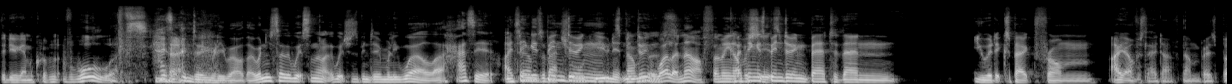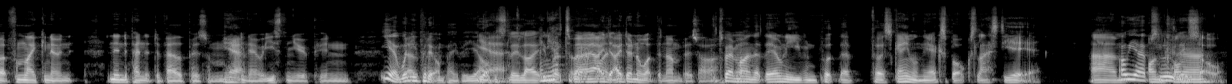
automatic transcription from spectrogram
video game equivalent of Woolworths. Has it been doing really well though? When you say the Witcher, something like the Witcher has been doing really well, uh, has it? I think terms it's of been doing- unit it's been numbers? doing well enough. I mean, I think obviously it's been doing better than you would expect from. I obviously I don't have numbers, but from like you know an, an independent developer, some Yeah. you know Eastern European. Yeah, when you put it on paper, yeah, Yeah. obviously, like you have but- to bear in I, mind I, I don't know what the numbers are. to bear in mind that they only even put their first game on the Xbox last year. Um, Oh, yeah, on console,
